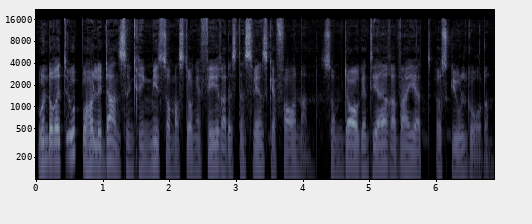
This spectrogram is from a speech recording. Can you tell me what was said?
Under ett uppehåll i dansen kring midsommarstången firades den svenska fanan, som dagen till ära vajat å skolgården.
